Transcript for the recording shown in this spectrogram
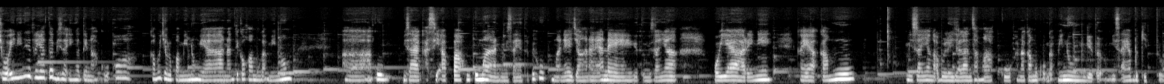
cowok ini ternyata bisa ingetin aku. Oh kamu jangan lupa minum ya. Nanti kok kamu nggak minum uh, aku misalnya kasih apa hukuman misalnya. Tapi hukumannya jangan aneh-aneh gitu. Misalnya oh ya hari ini kayak kamu misalnya nggak boleh jalan sama aku karena kamu kok nggak minum gitu. Misalnya begitu.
